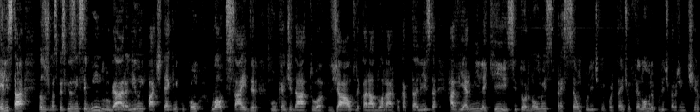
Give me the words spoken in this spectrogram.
Ele está, nas últimas pesquisas, em segundo lugar, ali no empate técnico com o outsider, o candidato já autodeclarado anarcocapitalista, Javier Milei, que se tornou uma expressão política importante, um fenômeno político argentino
